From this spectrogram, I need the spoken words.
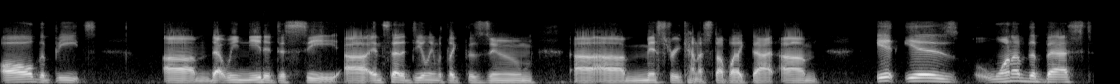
all the beats um, that we needed to see uh, instead of dealing with like the Zoom uh, mystery kind of stuff like that. Um, it is one of the best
